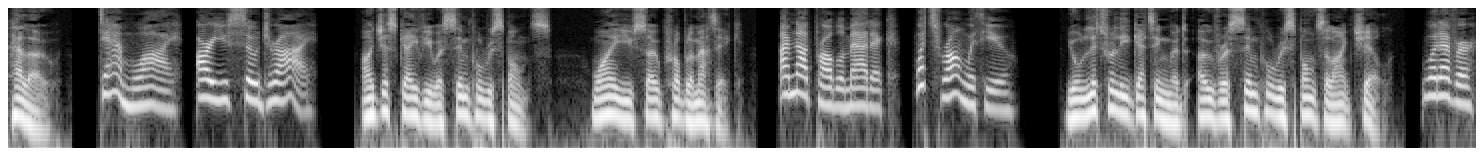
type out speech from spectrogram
Hello. Damn, why are you so dry? I just gave you a simple response. Why are you so problematic? I'm not problematic. What's wrong with you? You're literally getting mad over a simple response like chill. Whatever.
